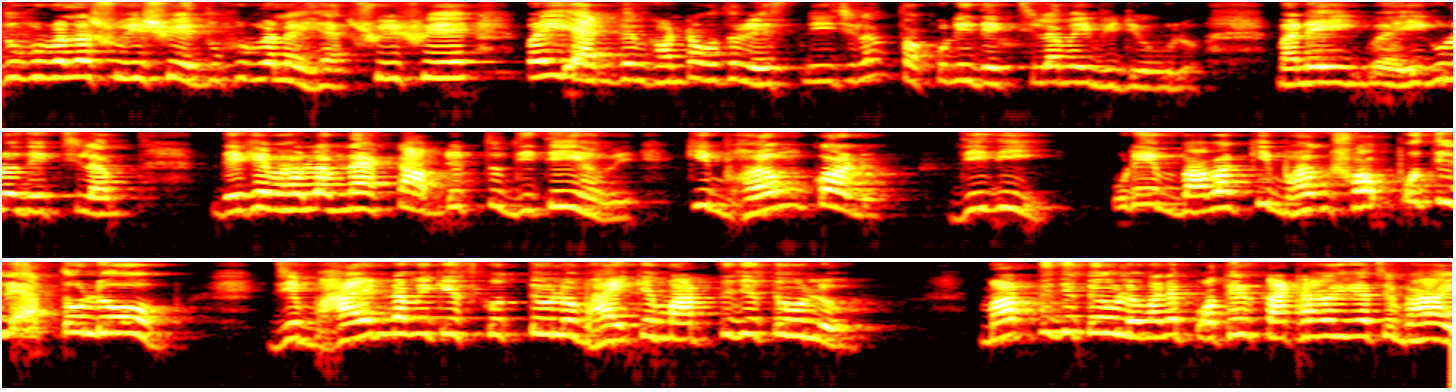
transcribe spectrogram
দুপুরবেলা শুয়ে শুয়ে, দুপুরবেলায় হ্যাঁ শুয়ে শুয়ে ওই এক দেড় ঘণ্টা মতো রেস্ট নিয়েছিলাম, তখনই দেখছিলাম এই ভিডিওগুলো মানে এই, এইগুলো দেখছিলাম। দেখে ভাবলাম, না, একটা আপডেট তো দিতেই হবে। কি ভয়ঙ্কর, দিদি। ওরে বাবা, কি ভয় সম্পত্তির এত লোভ। যে ভাইয়ের নামে কেস করতে হলো, ভাইকে মারতে যেতে হলো। মারতে যেতে হলো মানে পথের কাঠা হয়ে গেছে ভাই।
